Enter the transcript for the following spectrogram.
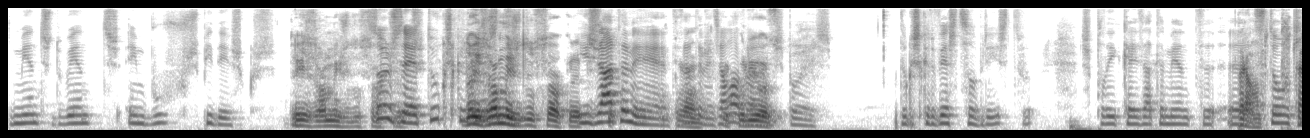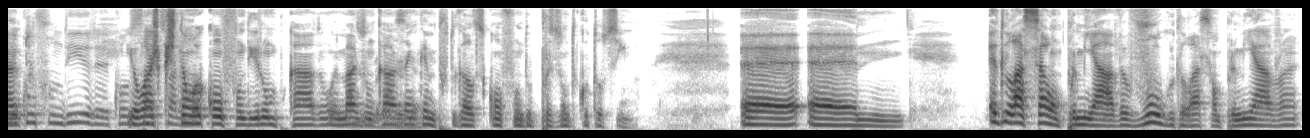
de mentes doentes em bufos pidescos. Dois homens do Sócrates. São José, tu que escreveste... Dois homens do Sócrates. Exatamente, Pronto, exatamente. Já é lá curioso. vamos depois. Tu que escreveste sobre isto, explica exatamente uh, Pronto, se estão portanto, aqui a confundir Eu acho que estão não. a confundir um bocado, em mais um caso em que em Portugal se confunde o presunto com o tocinho. Ah, ah, a delação premiada, vulgo delação premiada,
